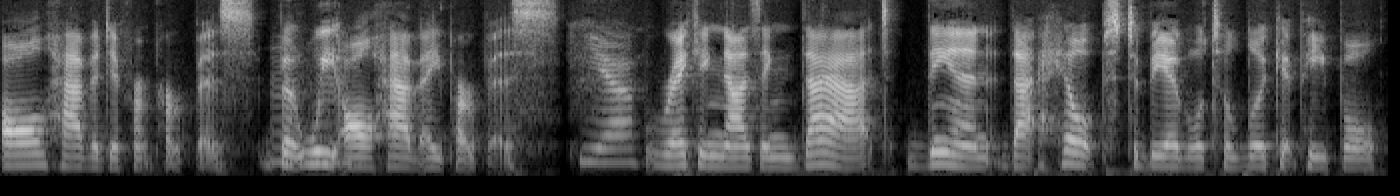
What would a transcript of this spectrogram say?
all have a different purpose, but we all have a purpose yeah, recognizing that, then that helps to be able to look at people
